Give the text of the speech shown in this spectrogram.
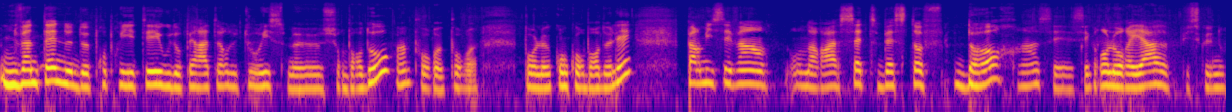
une vingtaine de propriétés ou d'opérateurs de tourisme sur Bordeaux hein, pour, pour, pour le concours bordelais. Parmi ces 20, on aura 7 best-of d'or, hein, ces, grands lauréats, puisque nous,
